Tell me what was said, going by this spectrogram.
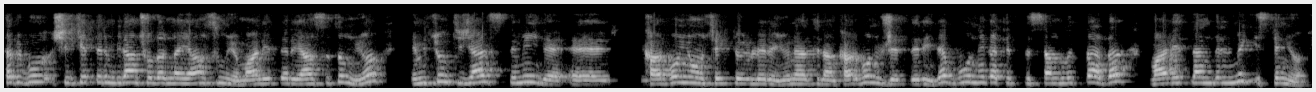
Tabii bu şirketlerin bilançolarına yansımıyor, maliyetlere yansıtılmıyor. Emisyon ticaret sistemiyle e, karbon yoğun sektörlere yöneltilen karbon ücretleriyle bu negatif dışsallıklar da maliyetlendirilmek isteniyor.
